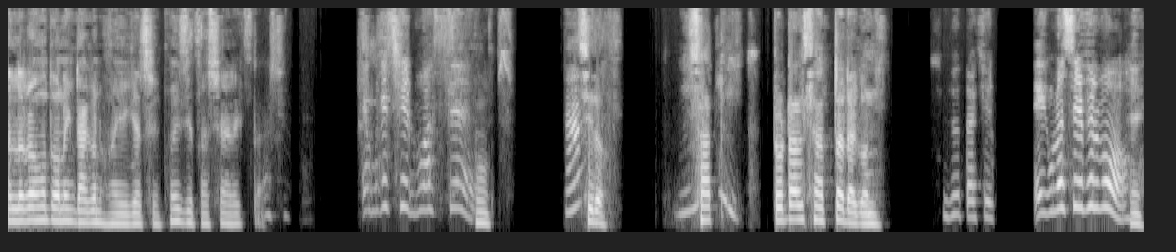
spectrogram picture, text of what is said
আল্লাহ রহমত অনেক ড্রাগন হয়ে গেছে। ওই যে পাশে আরেকটা। এমনি ছিড়বো আসছে হ্যাঁ? ছিল সাত টোটাল সাতটা ড্রাগন। জুতা এগুলো ছিঁড়ে ফেলব হ্যাঁ।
